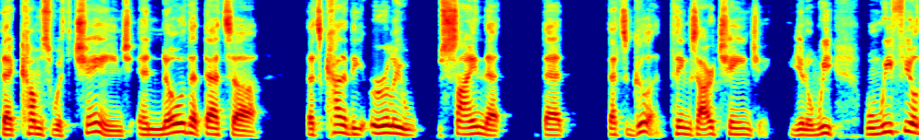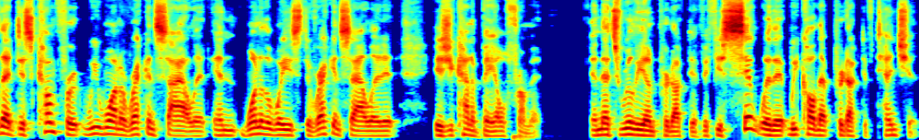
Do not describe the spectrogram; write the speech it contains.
that comes with change and know that that's a that's kind of the early sign that that that's good. Things are changing you know we when we feel that discomfort we want to reconcile it and one of the ways to reconcile it is you kind of bail from it and that's really unproductive. If you sit with it we call that productive tension.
